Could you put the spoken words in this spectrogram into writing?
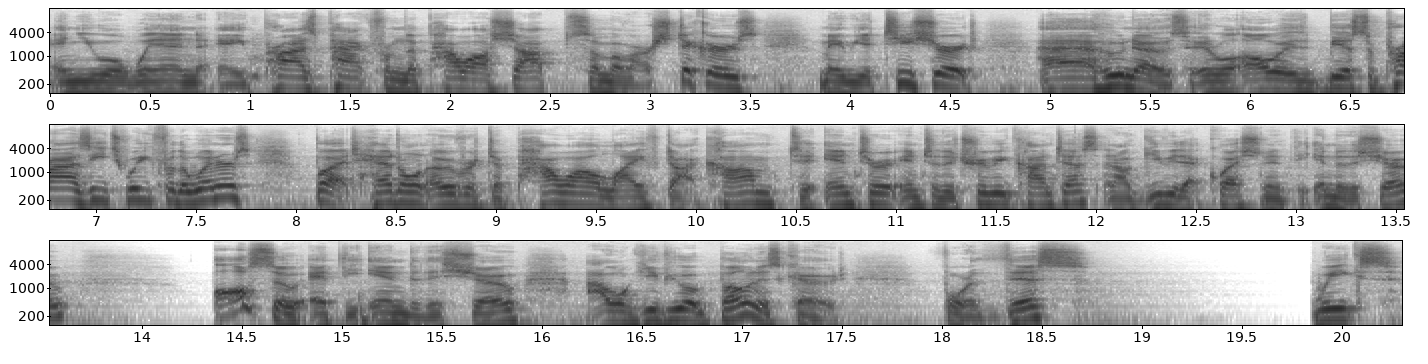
and you will win a prize pack from the Powwow Shop, some of our stickers, maybe a t shirt. Uh, who knows? It will always be a surprise each week for the winners. But head on over to powwowlife.com to enter into the trivia contest, and I'll give you that question at the end of the show. Also, at the end of this show, I will give you a bonus code for this week's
